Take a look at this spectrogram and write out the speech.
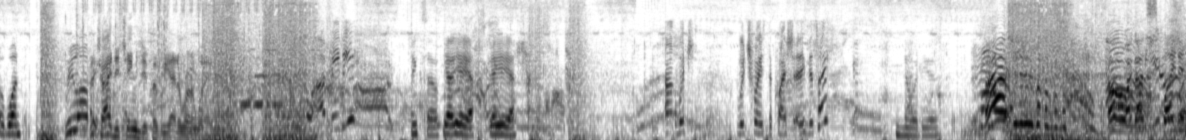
Oh, one. Reload. I tried to change it, but we had to run away. Go up, maybe? Think so. Yeah, yeah, yeah, yeah, yeah, yeah. Uh, which, which way's the question? I think this way? No idea. Ah! Oh, I got splited.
